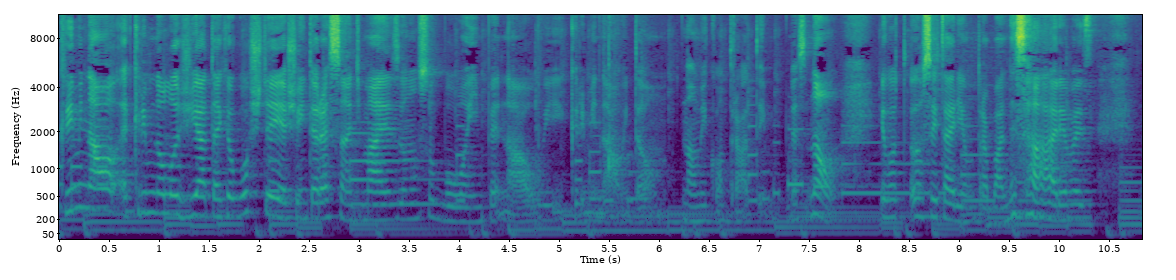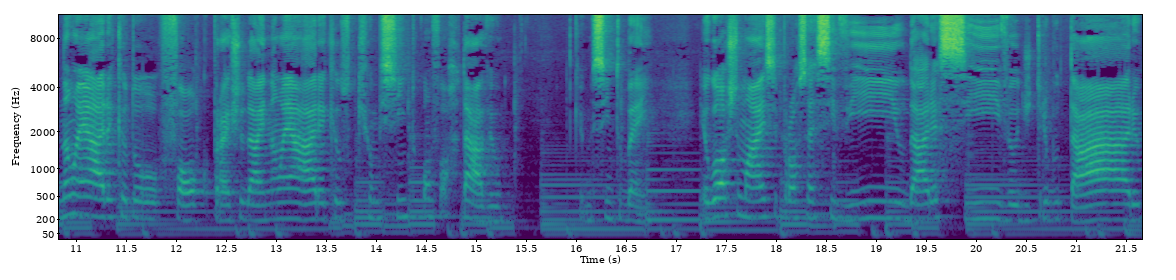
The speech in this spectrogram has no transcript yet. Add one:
Criminal, é criminologia até que eu gostei, achei interessante, mas eu não sou boa em penal e criminal, então não me contratem. Não, eu, eu aceitaria um trabalho nessa área, mas não é a área que eu dou foco para estudar e não é a área que eu, que eu me sinto confortável, que eu me sinto bem. Eu gosto mais de processo civil, da área civil, de tributário,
